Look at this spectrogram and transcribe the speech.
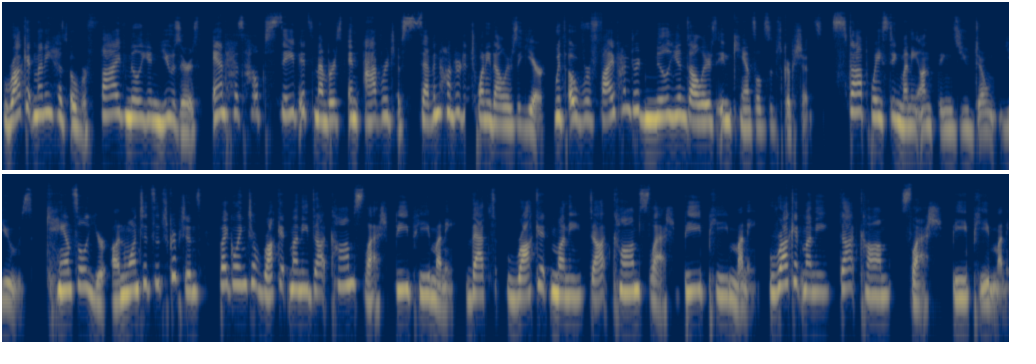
Rocket Money has over 5 million users and has helped save its members an average of $720 a year with over $500 million in canceled subscriptions. Stop wasting money on things you don't use. Cancel your unwanted subscriptions by going to rocketmoney.com slash bpmoney. That's rocketmoney.com slash bpmoney. rocketmoney.com slash bpmoney.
